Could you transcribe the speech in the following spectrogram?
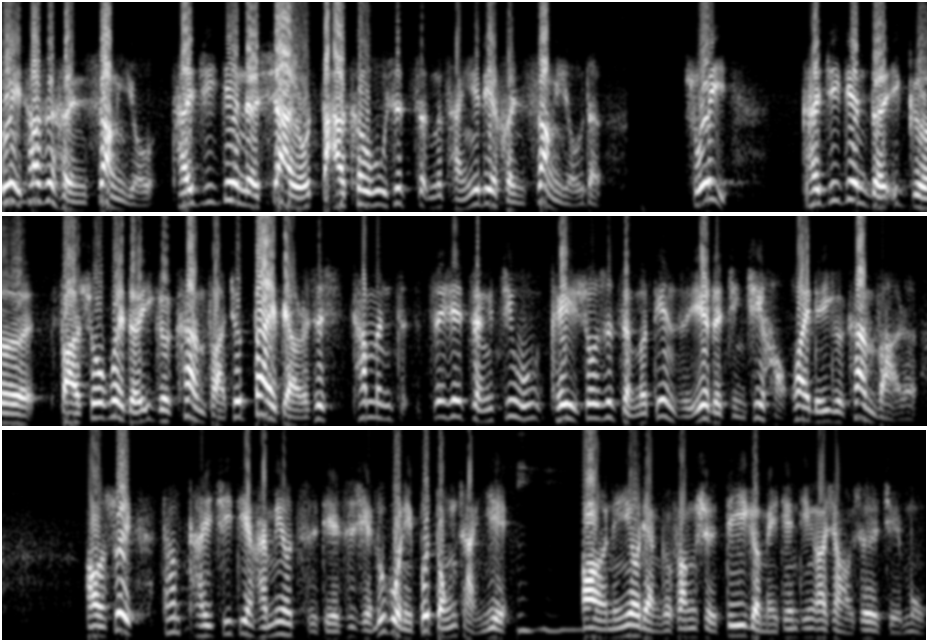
所以它是很上游，台积电的下游大客户是整个产业链很上游的，所以台积电的一个法说会的一个看法，就代表的是他们这这些整个几乎可以说是整个电子业的景气好坏的一个看法了。好，所以当台积电还没有止跌之前，如果你不懂产业，哦，你有两个方式，第一个每天听阿翔老师的节目，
